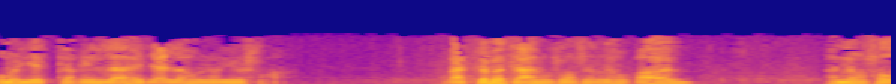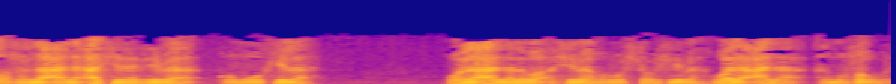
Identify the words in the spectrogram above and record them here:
ومن يتق الله يجعل له من يسرا. وقد ثبت عنه صلى الله عليه وسلم قال أنه صلى الله عليه وسلم لعن أكل الربا وموكله ولعن الواشمة والمستوشمة ولعن المصور.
